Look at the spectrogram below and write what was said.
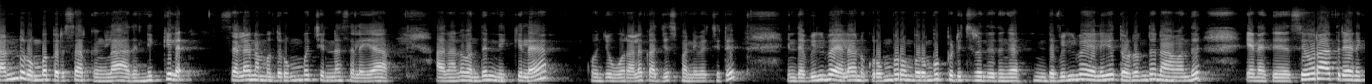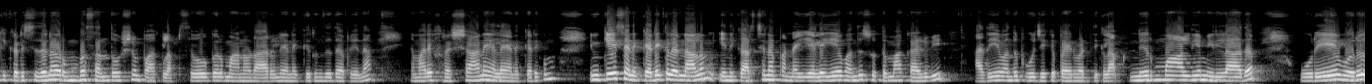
தண்டு ரொம்ப பெருசாக இருக்குங்களா? அது நிற்கலை சிலை நம்மது ரொம்ப சின்ன சிலையா? அதனால் வந்து நிற்கலை கொஞ்சம் ஓரளவுக்கு அட்ஜஸ்ட் பண்ணி வச்சுட்டு இந்த வில்வ இலை எனக்கு ரொம்ப ரொம்ப ரொம்ப பிடிச்சிருந்ததுங்க. இந்த வில்வ இலையை தொடர்ந்து நான் வந்து எனக்கு சிவராத்திரி அன்னைக்கு கிடைச்சதுன்னா ரொம்ப சந்தோஷம் பார்க்கலாம். சிவபெருமானோட அருள் எனக்கு இருந்தது அப்படின்னா இந்த மாதிரி ஃப்ரெஷ்ஷான இலை எனக்கு கிடைக்கும். இன்கேஸ் எனக்கு கிடைக்கலனாலும் இன்னைக்கு அர்ச்சனை பண்ண இலையே வந்து சுத்தமாக கழுவி அதையே வந்து பூஜைக்கு பயன்படுத்திக்கலாம். நிர்மால்யம் இல்லாத ஒரே ஒரு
